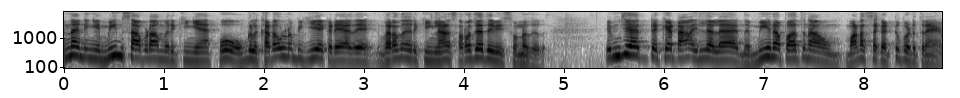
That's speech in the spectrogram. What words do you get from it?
என்ன நீங்கள் மீன் சாப்பிடாம இருக்கீங்க? ஓ உங்களுக்கு கடவுள் நம்பிக்கையே கிடையாதே. விரதம் இருக்கீங்களான்னு சரோஜா தேவி சொன்னது. எம்ஜிஆர்கிட்ட கேட்டாங்க இல்லை இல்லை இந்த மீனை பார்த்து நான் மனசை கட்டுப்படுத்துகிறேன்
